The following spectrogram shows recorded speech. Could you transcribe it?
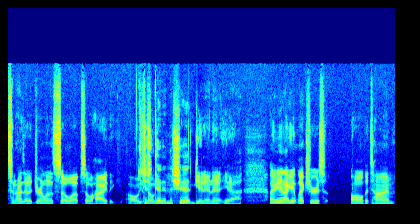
sometimes that adrenaline is so up, so high that you always Just get in the shit. get in it. Yeah, I mean, I get lectures all the time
